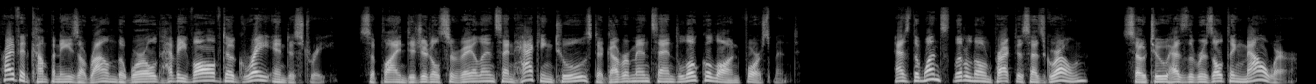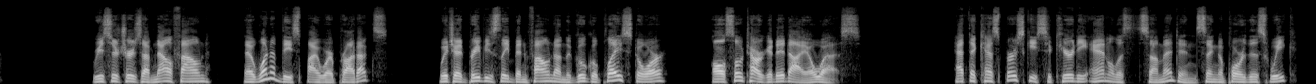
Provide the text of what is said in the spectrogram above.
Private companies around the world have evolved a gray industry, supplying digital surveillance and hacking tools to governments and local law enforcement. As the once little known practice has grown, so too has the resulting malware. Researchers have now found that one of these spyware products, which had previously been found on the Google Play Store, also targeted iOS. At the Kaspersky Security Analyst Summit in Singapore this week,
